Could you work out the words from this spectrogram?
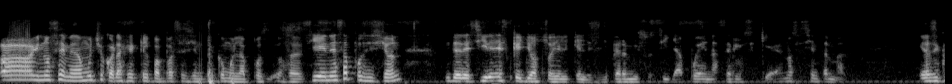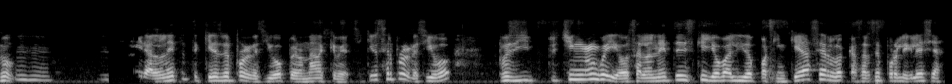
Ay, no sé, me da mucho coraje que el papá se sienta como en la posición, o sea, sí, en esa posición de decir es que yo soy el que les di permiso, si ya pueden hacerlo si quieren, no se sientan mal. Y así como, mira, la neta te quieres ver progresivo, pero nada que ver. Si quieres ser progresivo, pues, pues, chingón, güey. O sea, la neta es que yo valido para quien quiera hacerlo, casarse por la iglesia.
